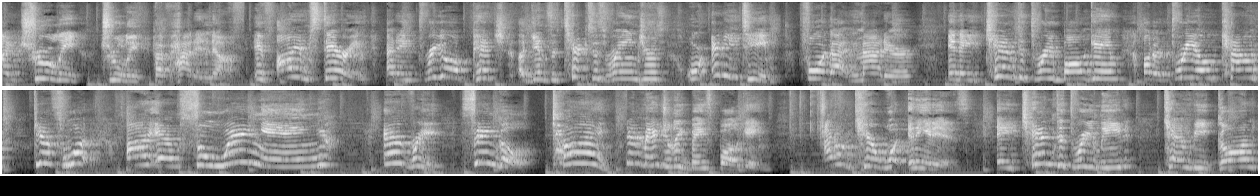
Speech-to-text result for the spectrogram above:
I truly, truly have had enough. If I am staring at a 3-0 pitch against the Texas Rangers or any team for that matter in a 10-3 ball game on a 3-0 count, guess what? I am swinging every single time in a Major League Baseball game. I don't care what inning it is. A 10-3 lead can be gone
